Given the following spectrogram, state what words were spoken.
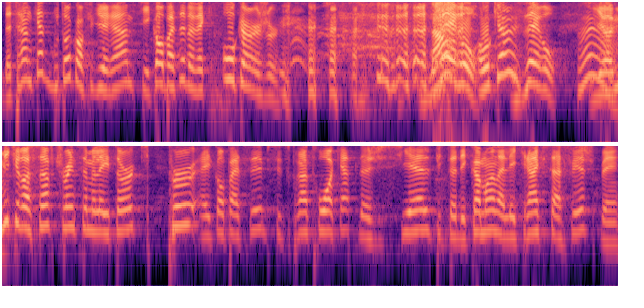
de 34 boutons configurables qui est compatible avec aucun jeu. Zéro. aucun? Zéro. Il y Ah. a Microsoft Train Simulator qui peut être compatible si tu prends 3-4 logiciels puis que tu as des commandes à l'écran qui s'affichent, ben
